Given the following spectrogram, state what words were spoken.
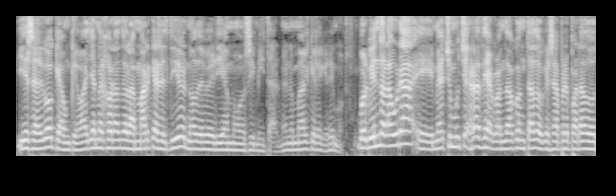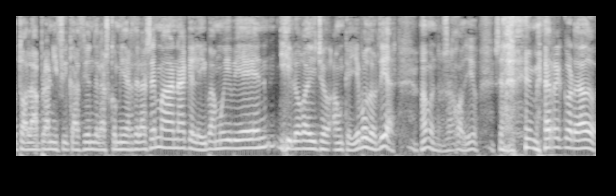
y es algo que aunque vaya mejorando las marcas el tío, no deberíamos imitar. Menos mal que le queremos. Volviendo a Laura, eh, me ha hecho mucha gracia cuando ha contado que se ha preparado toda la planificación de las comidas de la semana, que le iba muy bien y luego ha dicho, aunque llevo dos días, vamos, nos ha jodido. O sea, me ha recordado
